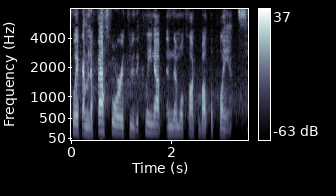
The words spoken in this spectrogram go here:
quick. I'm going to fast forward through the cleanup and then we'll talk about the plants.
